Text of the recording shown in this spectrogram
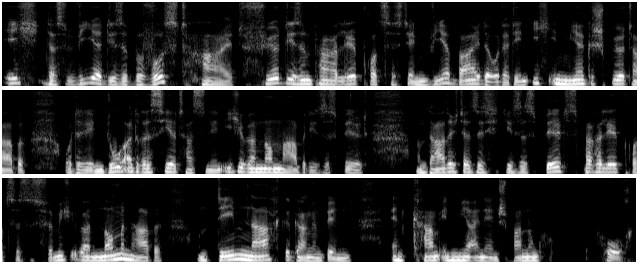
ich, dass wir diese Bewusstheit für diesen Parallelprozess, den wir beide oder den ich in mir gespürt habe oder den du adressiert hast, den ich übernommen habe, dieses Bild. Und dadurch, dass ich dieses Bild des Parallelprozesses für mich übernommen habe und dem nachgegangen bin, entkam in mir eine Entspannung hoch.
